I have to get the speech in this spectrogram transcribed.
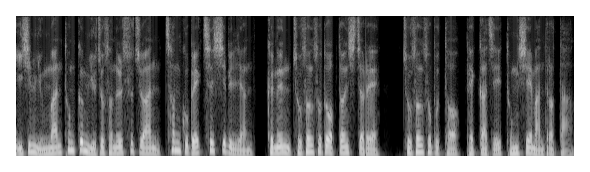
26만 톤급 유조선을 수주한 1971년 그는 조선소도 없던 시절에 조선소부터 100까지 동시에 만들었다.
